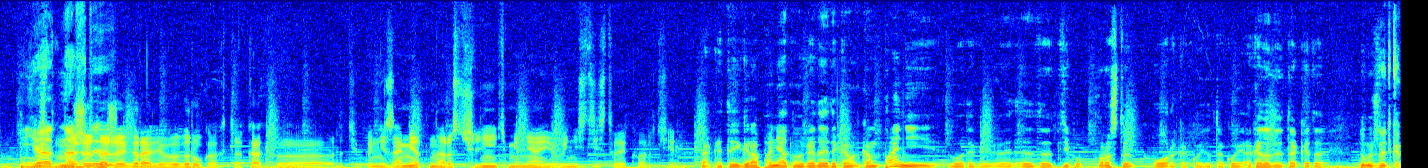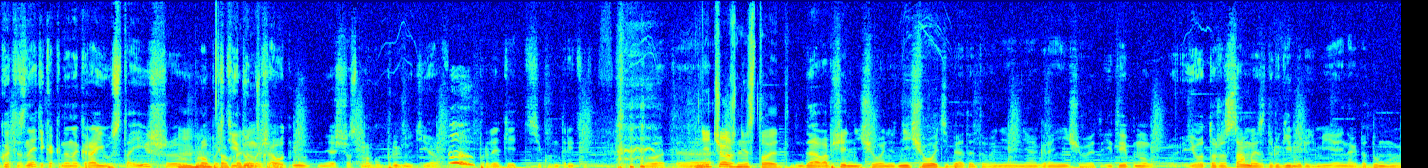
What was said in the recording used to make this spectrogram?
просто. Я Мы однажды... же даже играли в игру как-то, как э, типа незаметно расчленить меня и вынести из твоей квартиры. Так, эта игра понятна, но когда это ком- компании, вот, это, это, типа просто ор какой-то такой. А когда ты так это думаешь, ну это какой-то, знаете, как на, на краю стоишь э, в пропасти и думаешь, а вот ну я сейчас могу прыгнуть, я пролететь секунд 30. Вот, э, Ничего же не стоит. Да, вообще ничего, не, ничего тебя от этого не, не ограничивает. И ты, ну, и вот то же самое с другими людьми. Я иногда думаю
